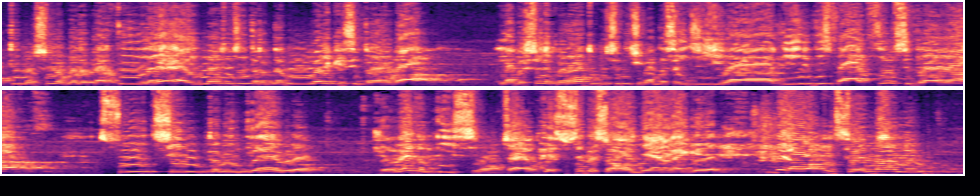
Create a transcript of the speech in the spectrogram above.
ottimo se uno vuole partire è il Moto G32 che si trova la versione con 8 256 giga di, di spazio si trova sui 120 euro che non è tantissimo, cioè ok sono sempre soldi, eh, non è che... però insomma non-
